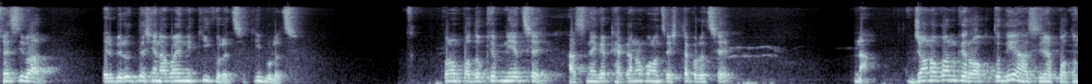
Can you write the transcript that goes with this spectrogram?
ফেসিবাদ এর বিরুদ্ধে সেনাবাহিনী কি করেছে, কি বলেছে? কোনো পদক্ষেপ নিয়েছে? হাসিনাকে ঠেকানোর কোনো চেষ্টা করেছে? না। জনগণকে রক্ত দিয়ে হাসিনা পতন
